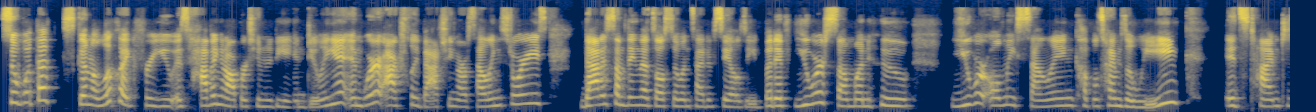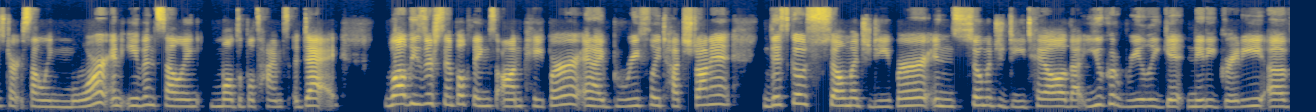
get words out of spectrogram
So, what that's going to look like for you is having an opportunity and doing it. And we're actually batching our selling stories. That is something that's also inside of Salesy. But if you are someone who you were only selling a couple times a week, it's time to start selling more and even selling multiple times a day while these are simple things on paper and I briefly touched on it, this goes so much deeper in so much detail that you could really get nitty gritty of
